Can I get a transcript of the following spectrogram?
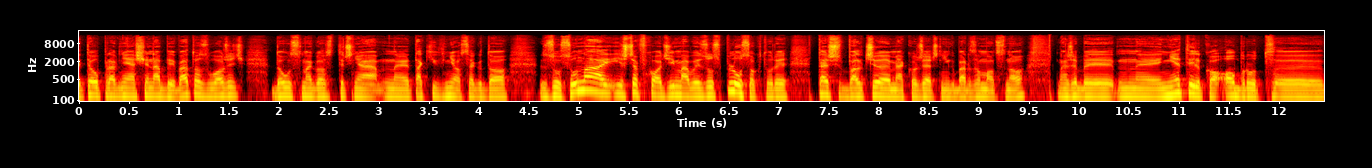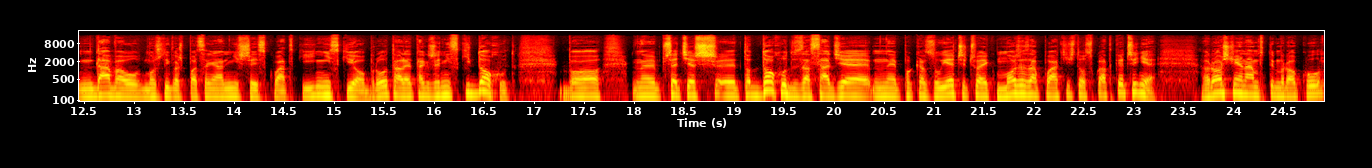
y, te uprawnienia się nabywa, to złożyć do 8 stycznia y, taki wniosek do ZUS-u. No a jeszcze wchodzi mały ZUS Plus, o który też walczyłem jako rzecznik bardzo mocno, żeby y, nie tylko obrót dawał możliwość płacenia niższej składki, niski obrót, ale także niski dochód, bo przecież to dochód w zasadzie y, pokazuje, czy człowiek może zapłacić tą składkę, czy nie. Rośnie nam w tym roku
